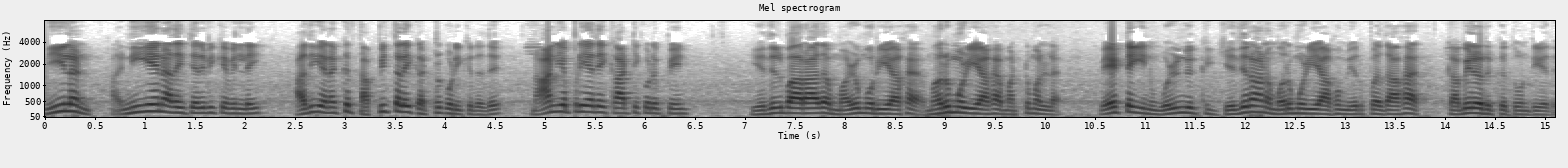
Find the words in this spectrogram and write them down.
நீலன் நீ ஏன் அதை தெரிவிக்கவில்லை? அது எனக்கு தப்பித்தலை கற்றுக் கொடுக்கிறது. நான் எப்படி அதை காட்டிக் கொடுப்பேன்? எதிர்பாராத மறுமொழியாக மறுமொழியாக மட்டுமல்ல வேட்டையின் ஒழுங்குக்கு எதிரான மறுமொழியாகவும் இருப்பதாக கபிலருக்கு தோன்றியது.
